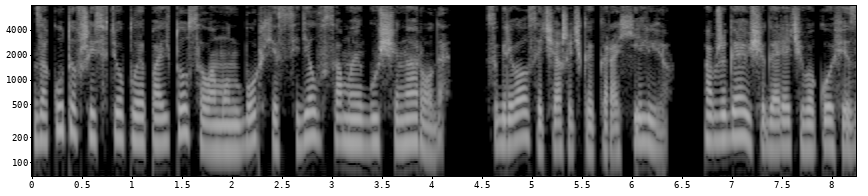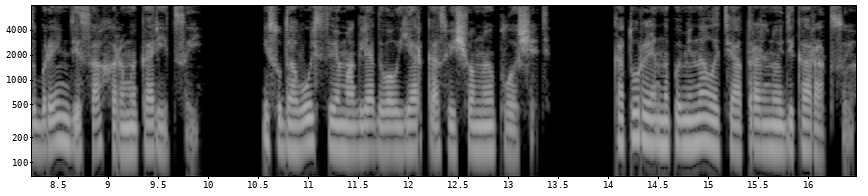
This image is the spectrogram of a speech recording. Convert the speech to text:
Закутавшись в теплое пальто, Соломон Борхес сидел в самой гуще народа, согревался чашечкой карахилью обжигающий горячего кофе с бренди, сахаром и корицей, и с удовольствием оглядывал ярко освещенную площадь, которая напоминала театральную декорацию.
